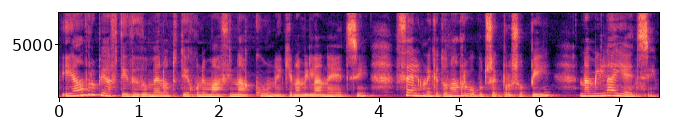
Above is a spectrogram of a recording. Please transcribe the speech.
Οι άνθρωποι αυτοί, δεδομένου ότι έχουν μάθει να ακούνε και να μιλάνε έτσι, θέλουν και τον άνθρωπο που τους εκπροσωπεί να μιλάει έτσι.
